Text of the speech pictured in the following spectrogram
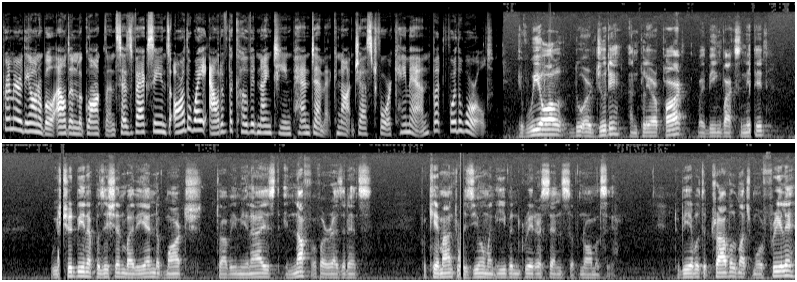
Premier the Honorable Alden McLaughlin says vaccines are the way out of the COVID 19 pandemic, not just for Cayman, but for the world. If we all do our duty and play our part by being vaccinated, we should be in a position by the end of March to have immunized enough of our residents for Cayman to resume an even greater sense of normalcy, to be able to travel much more freely,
